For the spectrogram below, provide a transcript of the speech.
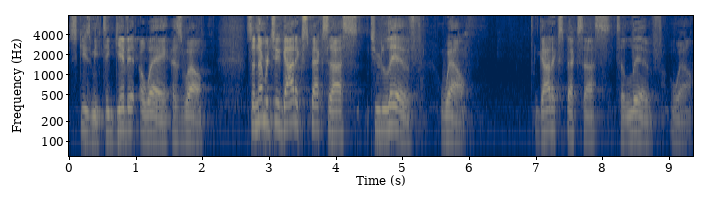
excuse me, to give it away as well. So number 2, God expects us to live well. God expects us to live well.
